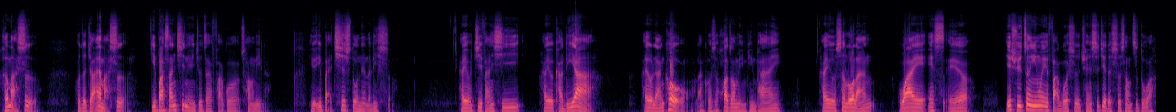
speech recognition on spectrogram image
荷马仕，或者叫爱马仕，一八三七年就在法国创立了，有一百七十多年的历史。还有纪梵希，还有卡地亚，还有兰蔻，兰蔻是化妆品品牌，还有圣罗兰。YSL，也许正因为法国是全世界的时尚之都啊，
